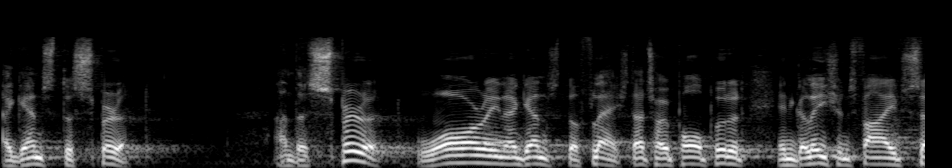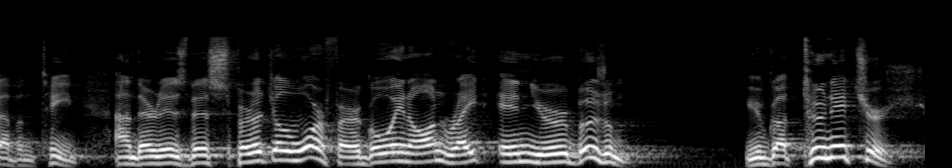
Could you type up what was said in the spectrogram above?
against the spirit, and the spirit warring against the flesh. That's how Paul put it in Galatians 5:17. And there is this spiritual warfare going on right in your bosom. You've got two natures.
